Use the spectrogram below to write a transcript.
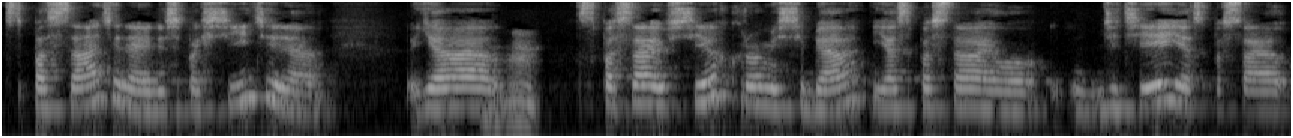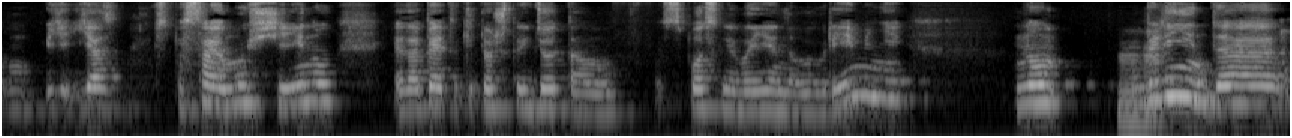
спасателя или спасителя, я угу спасаю всех, кроме себя. Я спасаю детей, я спасаю, я спасаю мужчину. Это опять-таки то, что идет там с послевоенного времени. Но, блин, да,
